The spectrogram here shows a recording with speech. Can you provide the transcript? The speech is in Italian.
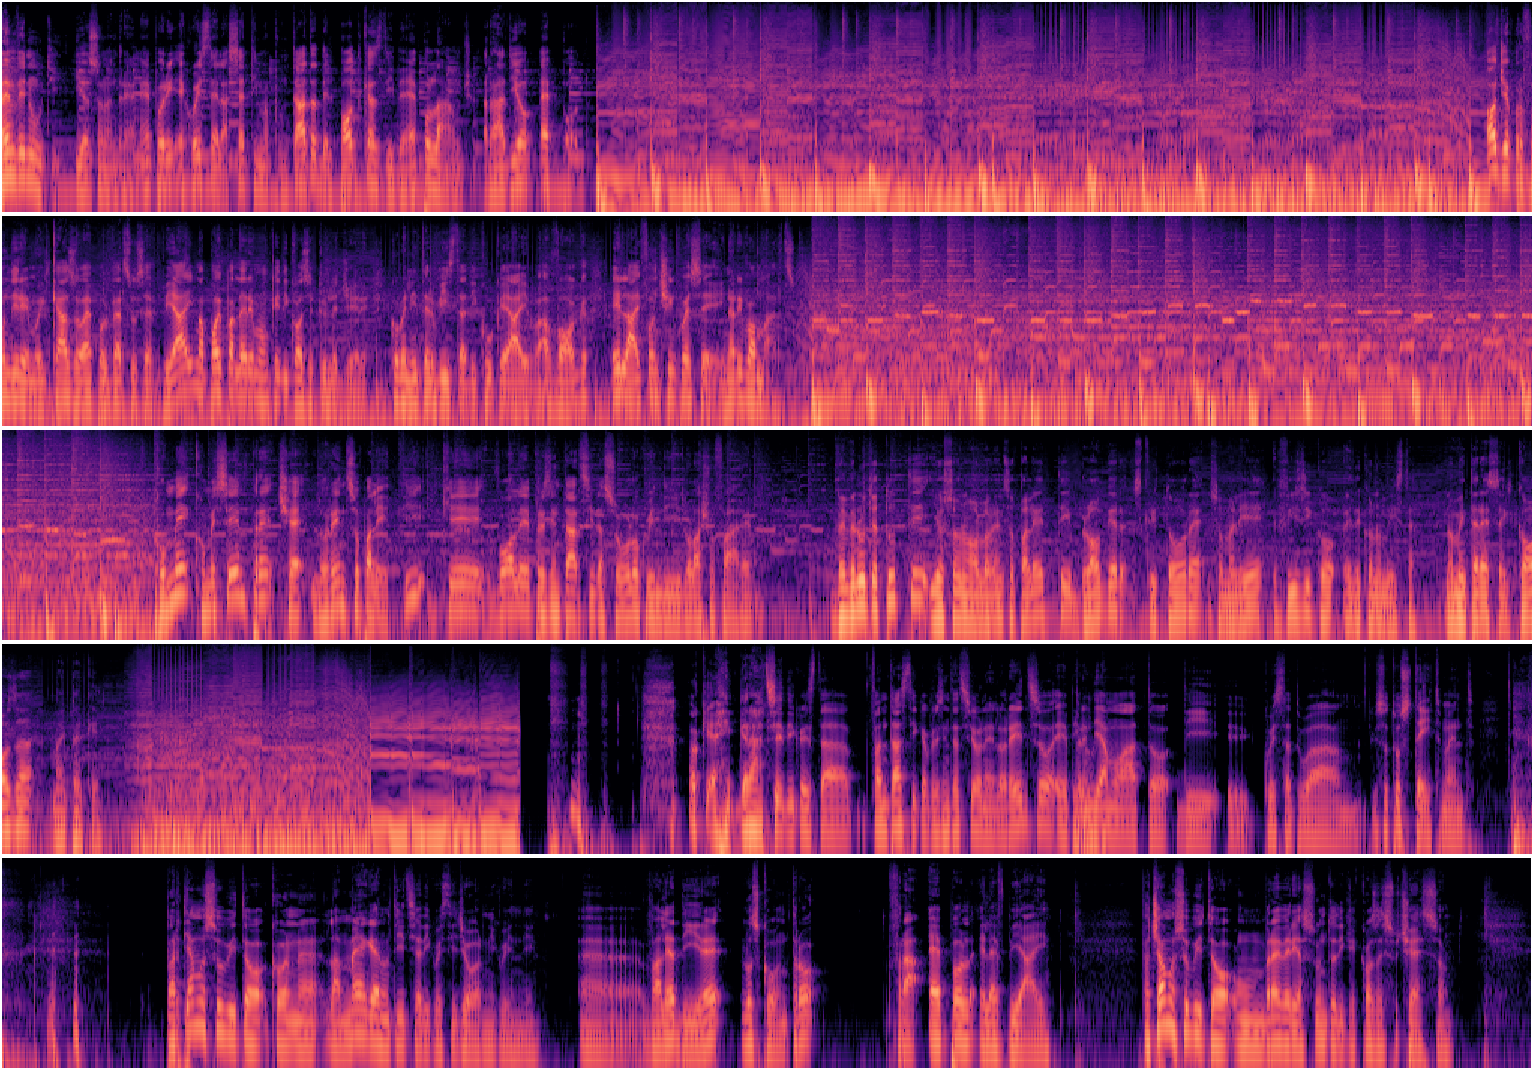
Benvenuti, io sono Andrea Nepori e questa è la settima puntata del podcast di The Apple Lounge, Radio Apple. Oggi approfondiremo il caso Apple vs FBI, ma poi parleremo anche di cose più leggere, come l'intervista di Cook e Ive a Vogue e l'iPhone 5SE in arrivo a marzo. Con me, come sempre, c'è Lorenzo Paletti che vuole presentarsi da solo, quindi lo lascio fare. Benvenuti a tutti, io sono Lorenzo Paletti, blogger, scrittore, sommelier, fisico ed economista. Non mi interessa il cosa, ma il perché. ok, grazie di questa fantastica presentazione Lorenzo e di prendiamo nulla. atto di eh, tua, questo tuo statement. Partiamo subito con la mega notizia di questi giorni, quindi, uh, vale a dire lo scontro fra Apple e l'FBI. Facciamo subito un breve riassunto di che cosa è successo.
